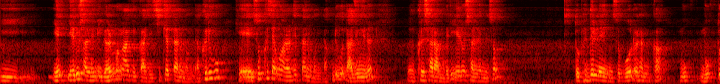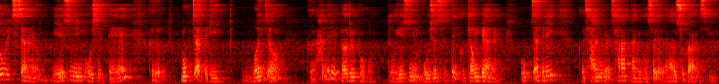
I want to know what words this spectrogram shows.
이, 예, 루살렘이 멸망하기까지 지켰다는 겁니다. 그리고 계속 그 생활을 했다는 겁니다. 그리고 나중에는 어, 그 사람들이 예루살렘에서 또 베들레헴에서 뭐를 합니까? 목, 목동을 치잖아요. 예수님 오실 때 그 목자들이 먼저 그 하늘의 별을 보고 또 예수님 오셨을 때 그 경배하는 목자들이 그 삶을 살았다는 것을 알 수가 있습니다.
